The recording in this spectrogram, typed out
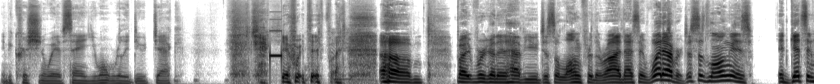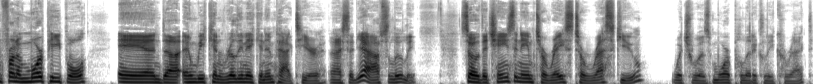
maybe Christian way of saying you won't really do jack." jack with it, but um, but we're gonna have you just along for the ride. And I said, whatever, just as long as it gets in front of more people and uh, and we can really make an impact here. And I said, yeah, absolutely. So they changed the name to Race to Rescue, which was more politically correct.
